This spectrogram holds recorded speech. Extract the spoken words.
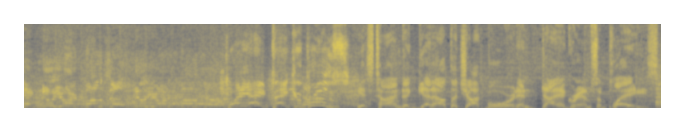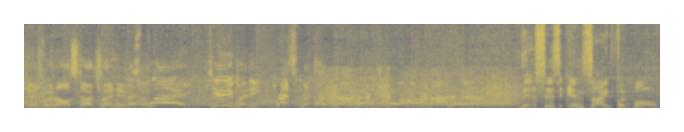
Check New York Bozo! New York Bozo! 28 Baker Bruce! It's time to get out the chalkboard and diagram some plays. Here's where it all starts, right here. Let's play! Gee, money, Christmas! What the hell's going on out here? This is Inside Football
